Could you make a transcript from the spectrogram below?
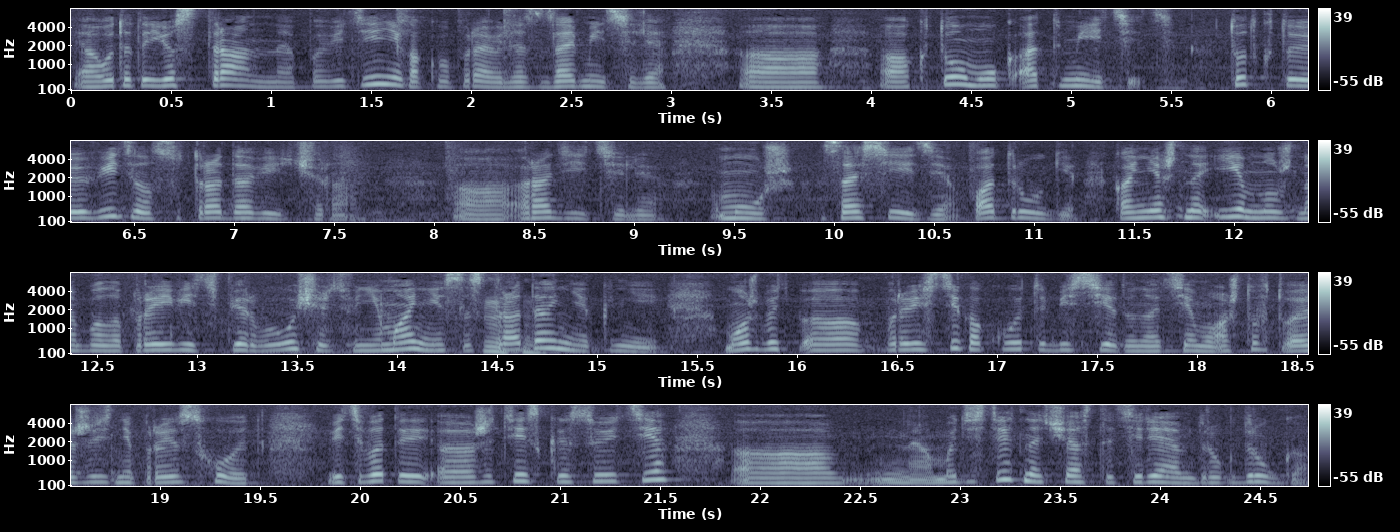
Вот это ее странное поведение, как вы правильно заметили, кто мог отметить? Тот, кто ее видел с утра до вечера родители, муж, соседи, подруги. Конечно, им нужно было проявить в первую очередь внимание и сострадание к ней. Может быть, провести какую-то беседу на тему, а что в твоей жизни происходит. Ведь в этой житейской суете мы действительно часто теряем друг друга.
